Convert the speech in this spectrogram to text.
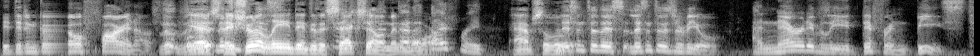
They didn't go far enough. Li- li- yes, they should have leaned into the sex should've element done a more. Knife rape. Absolutely. Listen to this. Listen to this review. A narratively different beast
